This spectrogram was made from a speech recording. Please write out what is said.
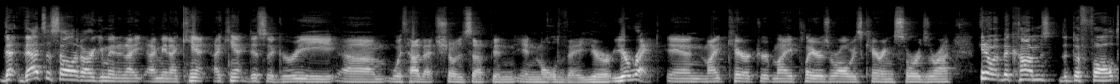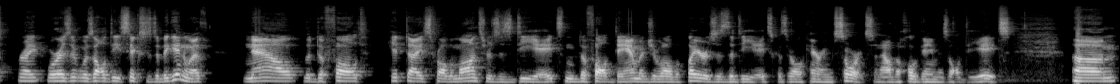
That, that's a solid argument, and I, I mean, I can't, I can't disagree um, with how that shows up in in Moldvay. You're, you're right. And my character, my players were always carrying swords around. You know, it becomes the default, right? Whereas it was all d6s to begin with. Now the default hit dice for all the monsters is d8s, and the default damage of all the players is the d8s because they're all carrying swords. So now the whole game is all d8s. Um,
